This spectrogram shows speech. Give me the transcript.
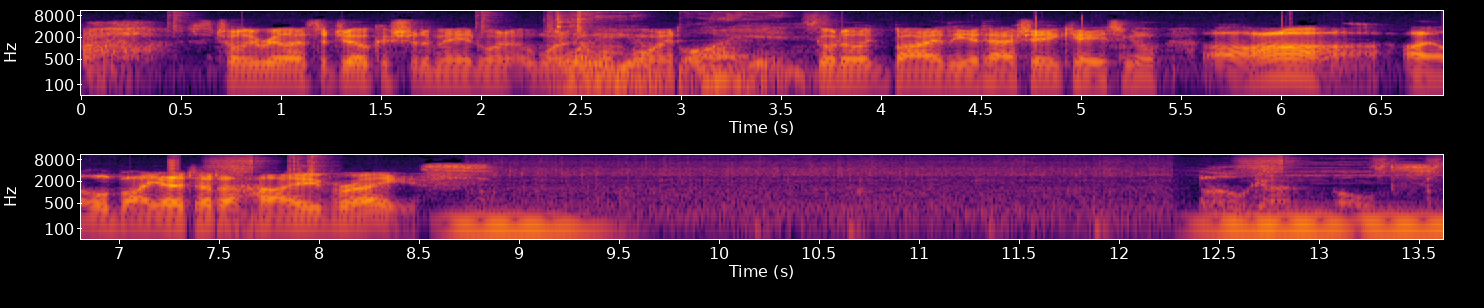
Oh, just totally realized the joke I should have made one, one, at one point. Buying? Go to like buy the attaché case and go, ah, I'll buy it at a high price. Bowgun bolts.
